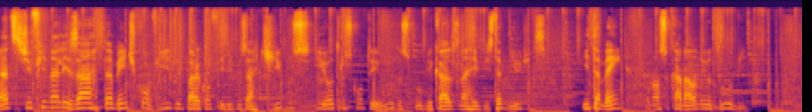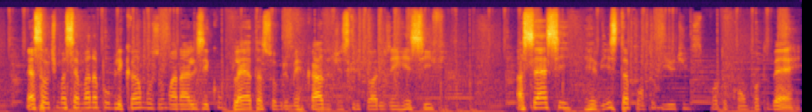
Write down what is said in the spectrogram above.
Antes de finalizar, também te convido para conferir os artigos e outros conteúdos publicados na revista Buildings e também o nosso canal no YouTube. Nessa última semana publicamos uma análise completa sobre o mercado de escritórios em Recife Acesse revista.buildings.com.br.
